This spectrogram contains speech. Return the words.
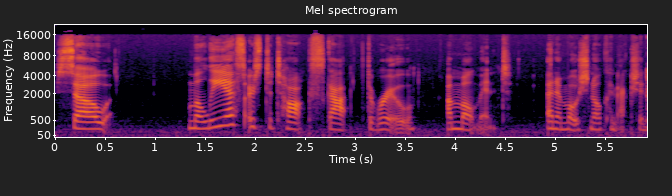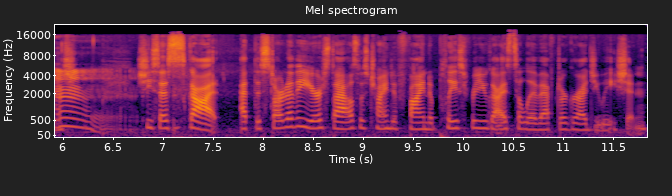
So Malia starts to talk Scott through a moment, an emotional connection. Mm. She says, Scott, at the start of the year, Stiles was trying to find a place for you guys to live after graduation.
